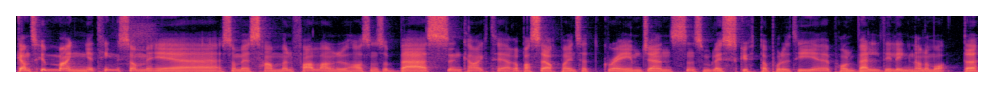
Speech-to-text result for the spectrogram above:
ganske mange ting som er, som er sammenfallende. Du har sånn som Bass-karakterer karakter er basert på en sett Graham Jensen, som ble skutt av politiet på en veldig lignende måte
